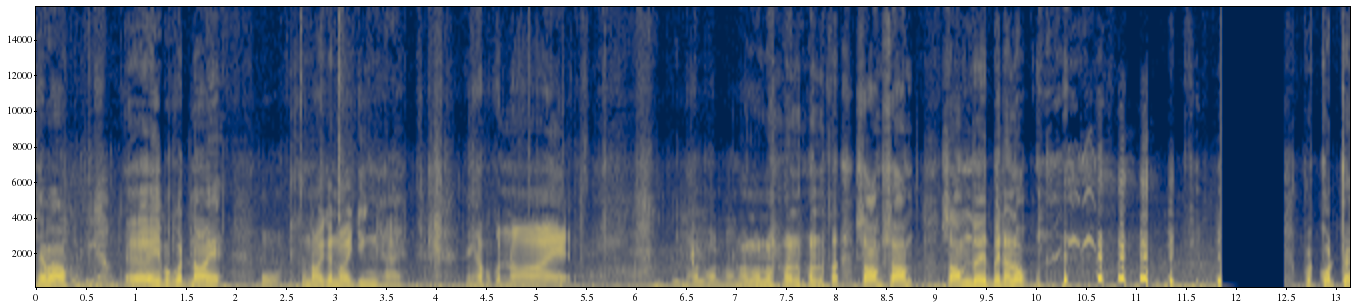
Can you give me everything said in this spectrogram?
ใช่เปล่ากดเที่ยวเอ้ยปรากฏน้อย โอ้ถ้าน้อยก็น้อยจริงฮะนี่ครับปรากฏน้อยพูดร้อนร้อนร้อนรอรอรอรอรอรอซ้อมซ้อมซ้อมด้วยเป็นนรกปรากฏจะ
